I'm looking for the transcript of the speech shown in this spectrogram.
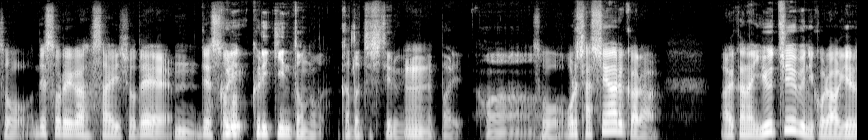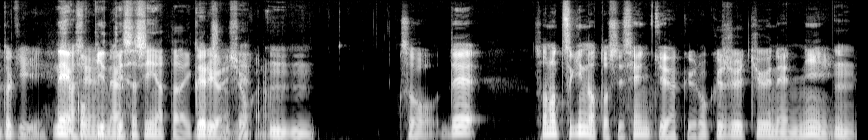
そう。でそれが最初で、うん、でそのクリクリキントンの形してるんや、うん。やっぱり。はあそう。俺写真あるからあれかな？YouTube にこれ上げるときね写真こうピュッて写真やったらいいかも出るようにしようかな。うんうん。そう。でその次の年1969年に、うん。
